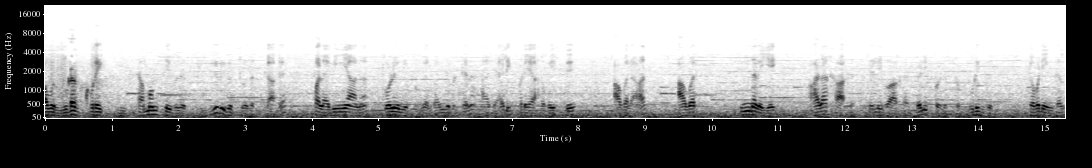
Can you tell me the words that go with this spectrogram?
அவர் உடற்குறைக்கு சமம் செய்வதற்கு ஈடுகட்டுவதற்காக பல விஞ்ஞான தொழில்நுட்பங்கள் வந்துவிட்டன. அதை அடிப்படையாக வைத்து அவரால் அவர் சிந்தனையை அழகாக தெளிவாக வெளிப்படுத்த முடிந்தது. கவனியுங்கள்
